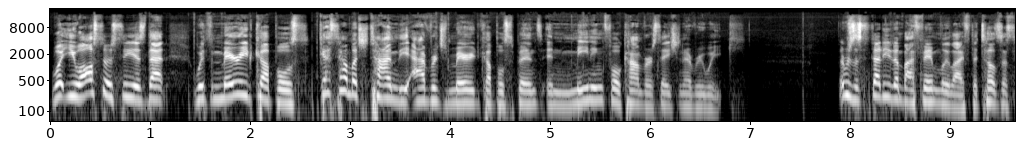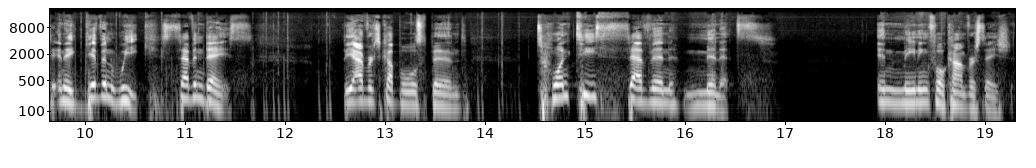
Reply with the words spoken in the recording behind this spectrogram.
What you also see is that with married couples, guess how much time the average married couple spends in meaningful conversation every week? There was a study done by Family Life that tells us in a given week, seven days, the average couple will spend 27 minutes in meaningful conversation.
